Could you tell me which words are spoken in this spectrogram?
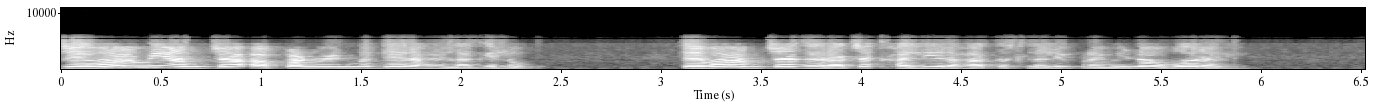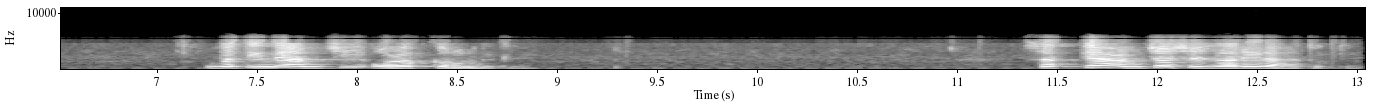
जेव्हा आम्ही आमच्या अपार्टमेंटमध्ये राहायला गेलो तेव्हा आमच्या घराच्या खाली राहत असलेली प्रवीणा वर आली व तिने आमची ओळख करून घेतली. सत्या आमच्या शेजारी राहत होती.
